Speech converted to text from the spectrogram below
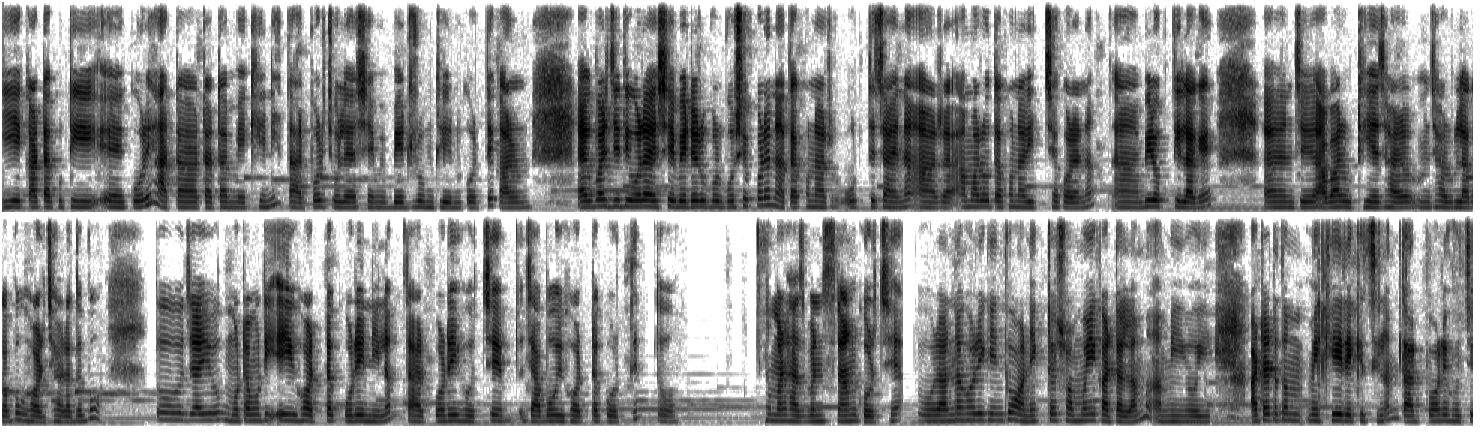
গিয়ে কাটাকুটি করে আটা টাটা মেখে নিই। তারপর চলে আসি আমি বেডরুম ক্লিন করতে। কারণ একবার যদি ওরা এসে বেডের উপর বসে পড়ে না, তখন আর উঠতে চায় না। আর আমারও তখন আর ইচ্ছে করে না। বিরক্তি লাগে। যে আবার উঠিয়ে ঝাড়ু ঝাড়ু লাগাবো, ঘর ঝাড়া দেবো। তো যাই হোক, মোটামুটি এই ঘরটা করে নিলাম। তারপরে হচ্ছে যাব ওই ঘরটা করতে। তো আমার হাজব্যান্ড স্নান করছে। তো রান্নাঘরে কিন্তু অনেকটা সময়ই কাটালাম। আমি ওই আটাটা তো মেখে রেখেছিলাম। তারপরে হচ্ছে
